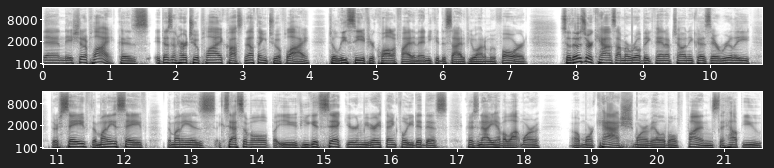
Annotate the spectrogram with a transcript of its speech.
then they should apply because it doesn't hurt to apply. Costs nothing to apply to at least see if you're qualified, and then you could decide if you want to move forward. So those are accounts I'm a real big fan of, Tony, because they're really they're safe. The money is safe. The money is accessible. But you, if you get sick, you're going to be very thankful you did this because now you have a lot more uh, more cash, more available funds to help you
